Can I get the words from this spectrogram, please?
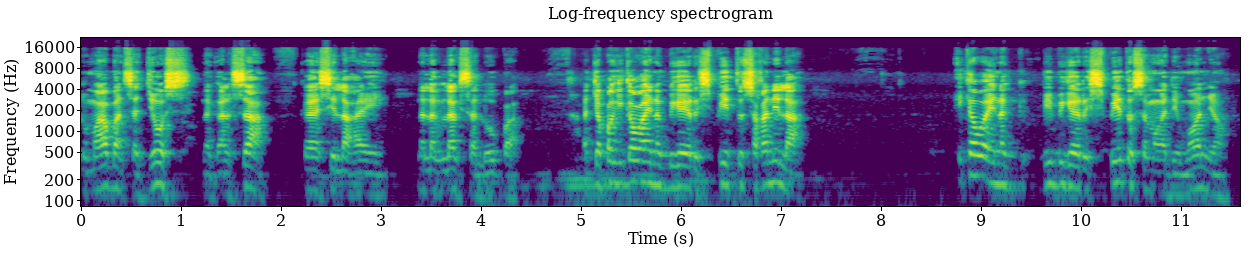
lumaban sa Diyos, nag-alsa, kaya sila ay nalaglag sa lupa. At kapag ikaw ay nagbigay respeto sa kanila, ikaw ay nagbibigay respeto sa mga demonyo.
